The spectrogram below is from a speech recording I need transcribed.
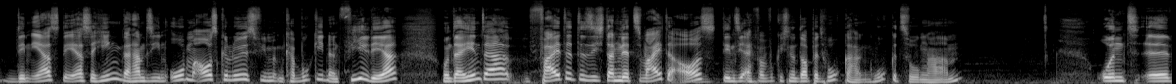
den ersten, der erste hing, dann haben sie ihn oben ausgelöst, wie mit dem Kabuki, dann fiel der. Und dahinter faltete sich dann der zweite aus, den sie einfach wirklich nur doppelt hochgehangen, hochgezogen haben. Und äh,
